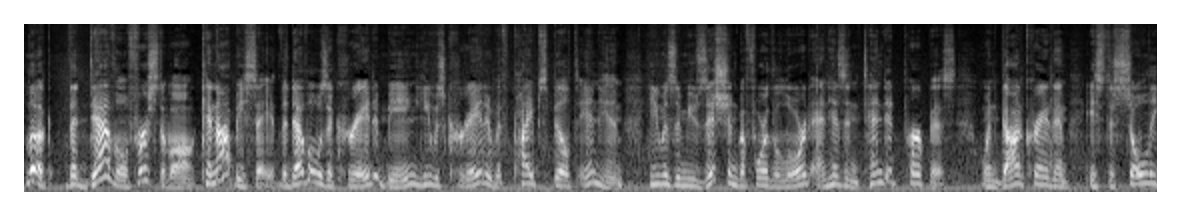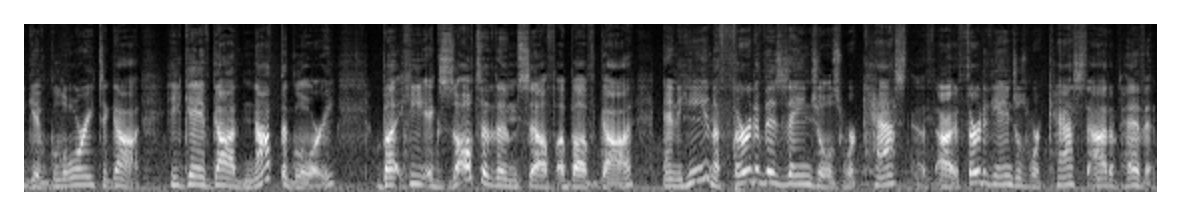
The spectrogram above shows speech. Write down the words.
Look, the devil, first of all, cannot be saved. The devil was a created being. He was created with pipes built in him. He was a musician before the Lord, and his intended purpose when God created him is to solely give glory to God. He gave God not the glory, but he exalted himself above God, and he and a third of his angels were cast, or a third of the angels were cast out of heaven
